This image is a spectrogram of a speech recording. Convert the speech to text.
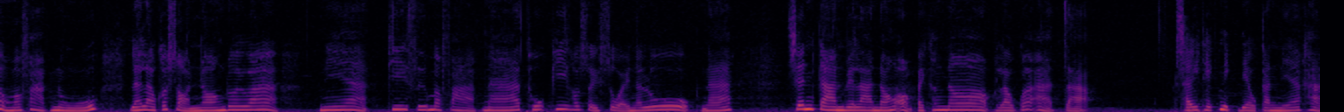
นมมาฝากหนู แล้วเราก็สอนน้องด้วยว่า เนี่ยพี่ซื้อมาฝากนะ ทุกพี่เขาสวยๆนะลูกนะ เช่นการเวลาน้องออกไปข้างนอก เราก็อาจจะ ใช้เทคนิคเดียวกันนี้ค่ะ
